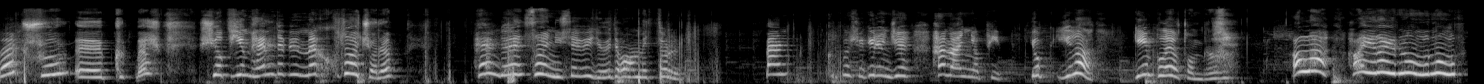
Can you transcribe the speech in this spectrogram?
Ben şu e, 45 şu yapayım hem de bir mega kutu açarım. Hem de sonra ise videoyu devam ettiririm. Ben 45'e gelince hemen yapayım. Yok yıla gameplay atalım biraz. Allah hayır hayır ne olur ne olur.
